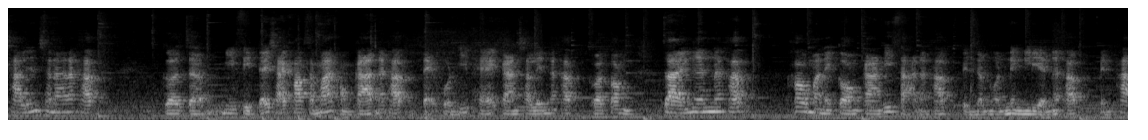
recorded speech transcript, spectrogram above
ชาเลนจ์ชนะนะครับ ก็จะมีสิทธิ์ได้ใช้ความสามารถของการ์ดนะครับ แต่คนที่แพ้การชาเลนจ์นะครับ ก็ต้องจ่ายเงินนะครับ เข้ามาในกองกลารที่ศาลนะครับ เป็นจำนวนหนึ่งเหรียญนะครับ เป็นค่า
